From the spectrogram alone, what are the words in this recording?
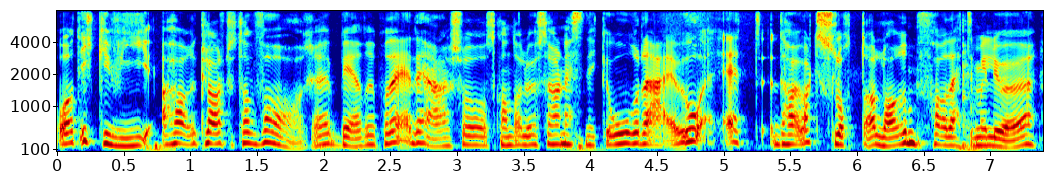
Og at ikke vi har klart å ta vare bedre på det, det er så skandaløst. Jeg har nesten ikke ord. Det, jo et, det har jo vært slått alarm fra dette miljøet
